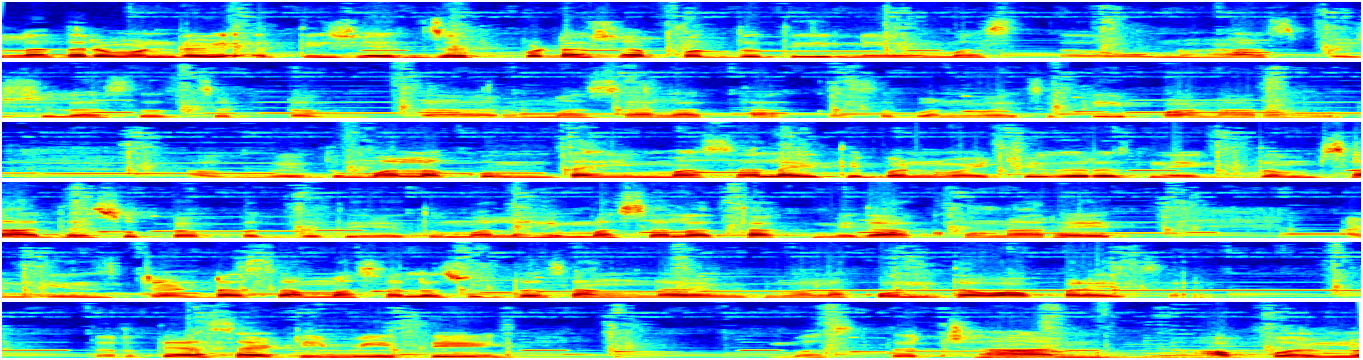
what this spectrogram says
चला तर मंडळी अतिशय झटपट अशा पद्धतीने मस्त उन्हाळा स्पेशल असं चटकदार मसाला ताक कसं बनवायचं ते पाहणार आहोत. अगदी तुम्हाला कोणताही मसाला इथे बनवायची गरज नाही एकदम साध्या सोप्या पद्धतीने तुम्हाला हे मसाला ताक मी दाखवणार आहेत. आणि इन्स्टंट असा मसालासुद्धा सांगणार आहे मी तुम्हाला कोणता वापरायचा आहे. तर त्यासाठी मी ते मस्त छान आपण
